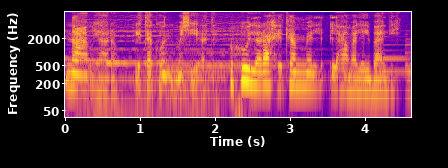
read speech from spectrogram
نعم يا رب لتكن مشيئتك. وهو اللي راح يكمل العمل الباقي.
